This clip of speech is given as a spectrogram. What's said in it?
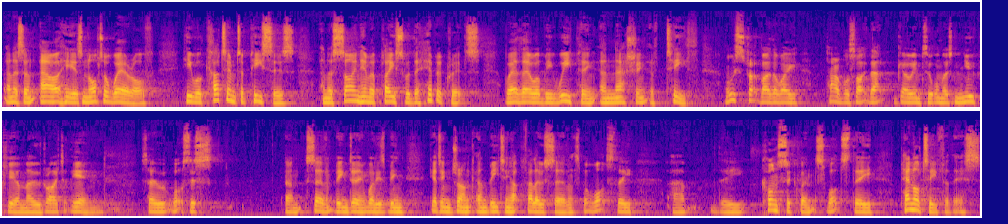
and at an hour he is not aware of. He will cut him to pieces and assign him a place with the hypocrites, where there will be weeping and gnashing of teeth. I'm always struck by the way parables like that go into almost nuclear mode right at the end. So, what's this um, servant been doing? Well, he's been getting drunk and beating up fellow servants. But what's the, uh, the consequence? What's the penalty for this?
